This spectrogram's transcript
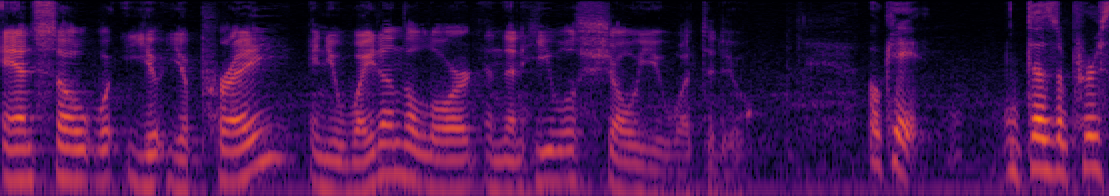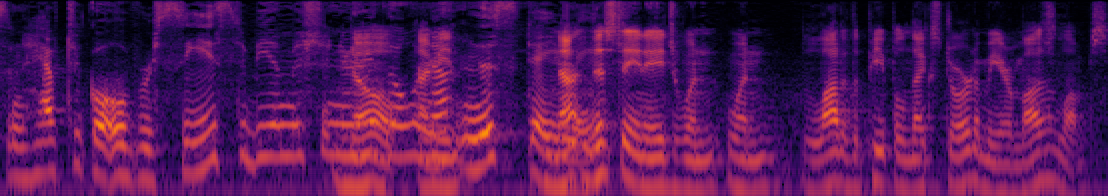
And so you you pray and you wait on the Lord, and then He will show you what to do. Okay, does a person have to go overseas to be a missionary, No, though? I Not mean, in this day and Not in this age. day and age when, when a lot of the people next door to me are Muslims.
